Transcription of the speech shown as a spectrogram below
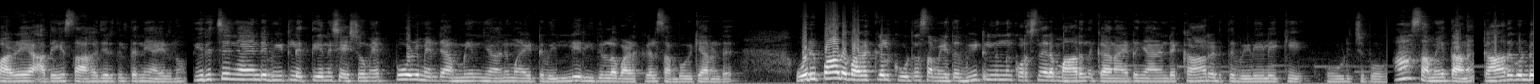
പഴയ അതേ സാഹചര്യത്തിൽ തന്നെയായിരുന്നു. തിരിച്ച് ഞാൻ എന്റെ വീട്ടിലെത്തിയതിന് ശേഷവും എപ്പോഴും എന്റെ അമ്മയും ഞാനുമായിട്ട് വലിയ രീതിയിലുള്ള വഴക്കുകൾ സംഭവിക്കാറുണ്ട്. ഒരുപാട് വഴക്കുകൾ കൂടുന്ന സമയത്ത് വീട്ടിൽ നിന്ന് കുറച്ചു നേരം മാറി നിൽക്കാനായിട്ട് ഞാൻ എന്റെ കാർ എടുത്ത് വെളിയിലേക്ക് ഓടിച്ചു പോകും. ആ സമയത്താണ് കാറ് കൊണ്ട്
